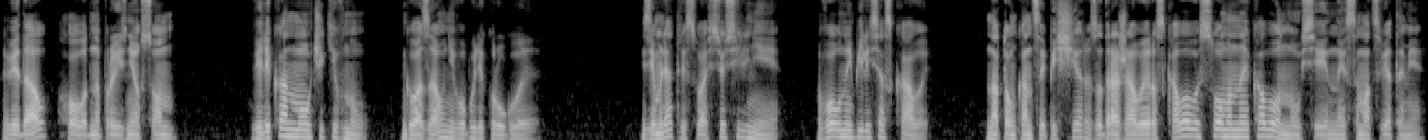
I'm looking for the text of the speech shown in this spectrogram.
«Видал?» — холодно произнес он. Великан молча кивнул. Глаза у него были круглые. Земля тряслась все сильнее. Волны бились о скалы. На том конце пещеры задрожала и раскололась сломанная колонна, усеянная самоцветами.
